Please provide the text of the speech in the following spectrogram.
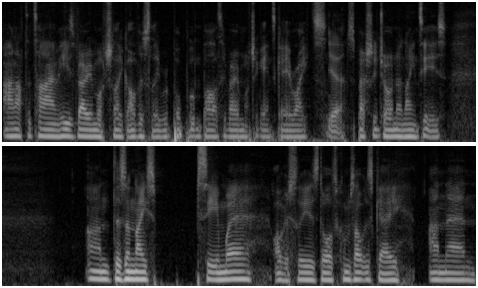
And at the time, he's very much like obviously Republican Party, very much against gay rights Yeah. especially during the nineties. And there's a nice scene where obviously his daughter comes out as gay, and then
